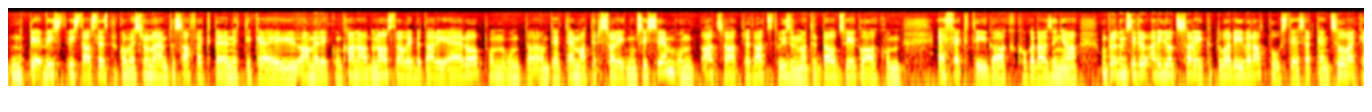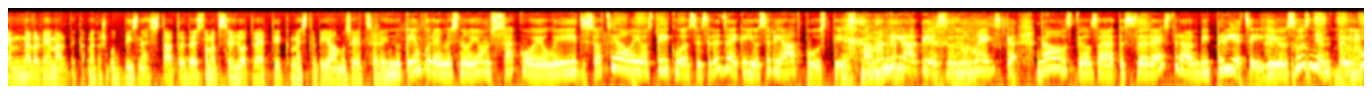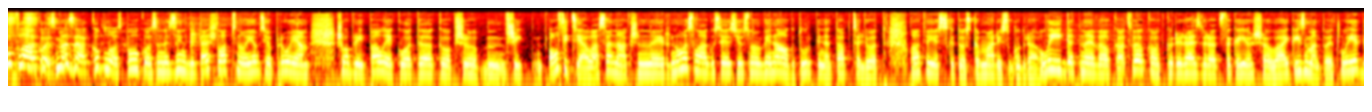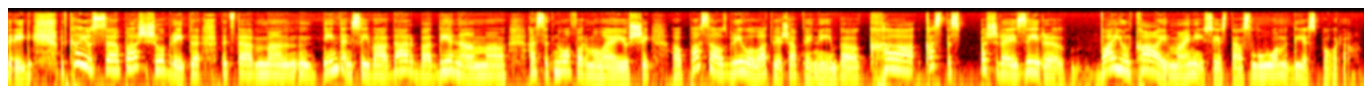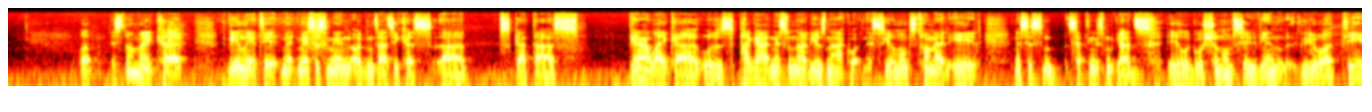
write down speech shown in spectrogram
nu, visas vis tās lietas, par ko mēs runājam, tas afektē ne tikai Ameriku, un Kanādu un Austrāliju, bet arī Eiropu. Un, un, tā, un tie temati ir svarīgi mums visiem. Un atsāt pret acu to izrunāt ir daudz vieglāk un efektīgāk kaut kādā ziņā. Un, protams, ir arī ļoti svarīgi, ka tu arī vari atpūsties ar tiem cilvēkiem. Nevar vienmēr vienkārši būt biznesa. Tātad es domāju, tas ir ļoti vērtīgi, ka mēs te bijām uz vietas arī. Nu, tiem, kuriem es no jums sekoju līdzi sociālajos tīklos, es redzēju, ka jūs arī atpūsties, pamanījāties. Un man liekas, ka galvaspilsētas restorāni bija priecīgi jūs uzņemt kuplākos, mazāk kuplos pulkos. Un es zinu, ka dažs labs no jums joprojām šobrīd paliekot eh, kopš mm, šī oficiālā sanākšana ir noslēgusies. Jūs no vienalga turpināt apceļot Latvijas. Skatos, ka Maris Gudrā līgatnē vēl kāds vēl kaut kur ir aizverots, tā ka jūs šo laiku izmantojat liederīgi. Bet kā jūs eh, paši šobrīd eh, pēc tām intensīvā darba dienām esat noformulējuši Pasaules Brīvo Latviešu apvienība? Kā, kas tas pašreiz ir? Vai un kā ir mainījusies tās loma diasporā? Well, es domāju, ka viena lieta ir, mē- mēs esam viena organizācija, kas uh, skatās vienā laikā uz pagātnes un arī uz nākotnes. Jo mums tomēr ir, mēs esam 70 gadus ilguši un mums ir viena ļoti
